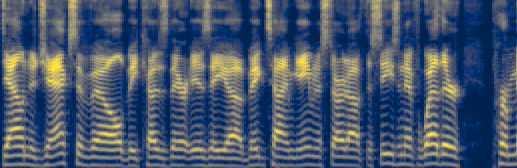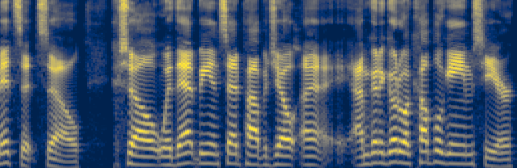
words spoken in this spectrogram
down to Jacksonville because there is a uh, big time game to start off the season if weather permits it so. So, with that being said, Papa Joe, I'm going to go to a couple games here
